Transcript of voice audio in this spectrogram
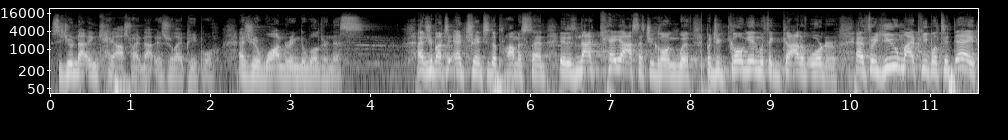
So you're not in chaos right now, Israelite people, as you're wandering the wilderness as you're about to enter into the promised land. It is not chaos that you're going with, but you're going in with a God of order. And for you, my people, today,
